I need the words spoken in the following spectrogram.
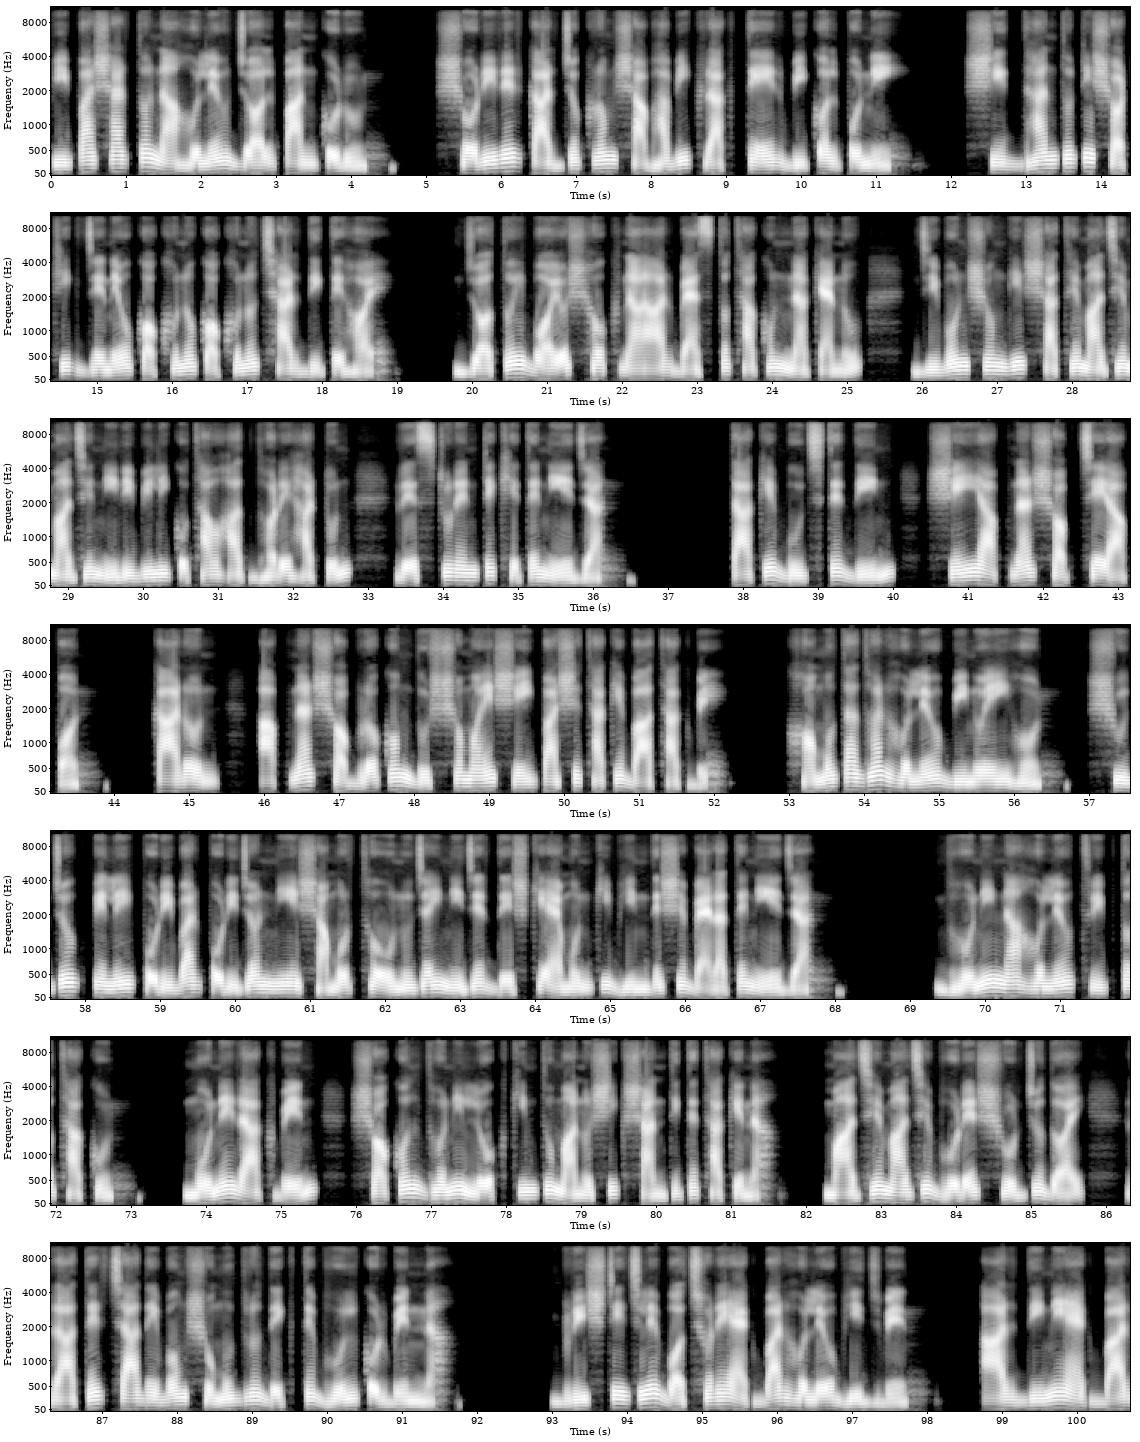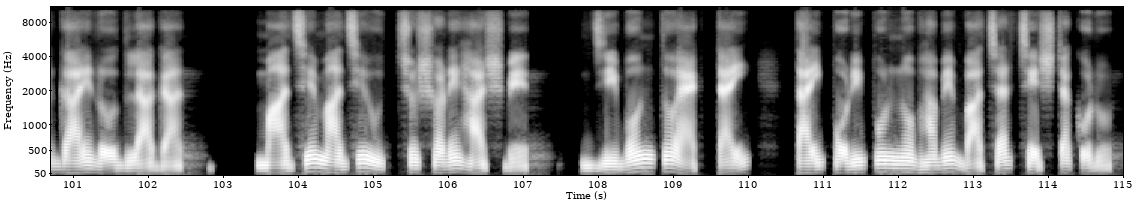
পিপাসার্ত না হলেও জল পান করুন। শরীরের কার্যক্রম স্বাভাবিক রাখতে এর বিকল্প নেই। সিদ্ধান্তটি সঠিক জেনেও কখনো কখনো ছাড় দিতে হয়। যতই বয়স হোক না আর ব্যস্ত থাকুন না কেন, জীবনসঙ্গীর সাথে মাঝে মাঝে নিরিবিলি কোথাও হাত ধরে হাঁটুন, রেস্টুরেন্টে খেতে নিয়ে যান। তাকে বুঝতে দিন সেই আপনার সবচেয়ে আপন। কারণ আপনার সব রকম দুঃসময়ে সেই পাশে থাকে বা থাকবে। ক্ষমতাধর হলেও বিনয়ী হন। সুযোগ পেলেই পরিবার পরিজন নিয়ে সামর্থ্য অনুযায়ী নিজের দেশকে এমনকি ভিন দেশে বেড়াতে নিয়ে যান। ধনী না হলেও তৃপ্ত থাকুন। মনে রাখবেন, সকল ধনী লোক কিন্তু মানসিক শান্তিতে থাকে না। মাঝে মাঝে ভোরের সূর্যোদয়, রাতের চাঁদ এবং সমুদ্র দেখতে ভুল করবেন না। বৃষ্টিজলে বছরে একবার হলেও ভিজবেন। আর দিনে একবার গায়ে রোদ লাগান। মাঝে মাঝে উচ্চস্বরে হাসবেন জীবন তো একটাই, তাই পরিপূর্ণভাবে বাঁচার চেষ্টা করুন।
